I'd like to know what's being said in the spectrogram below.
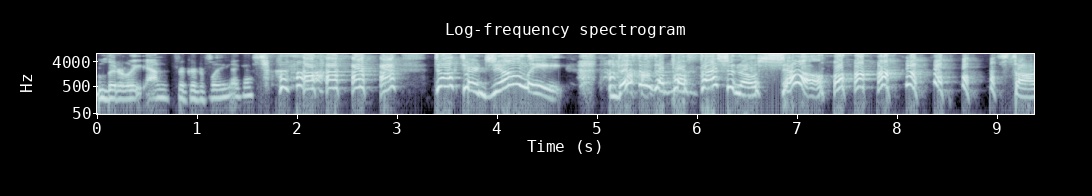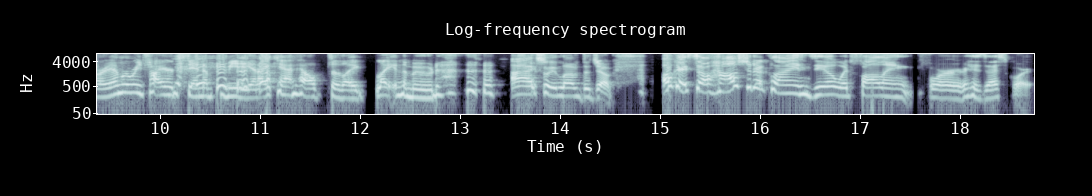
literally and figuratively i guess. Dr julie this is a professional show. Sorry i'm a retired stand-up comedian. I can't help to like lighten the mood. I actually love the joke. Okay so how should a client deal with falling for his escort?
